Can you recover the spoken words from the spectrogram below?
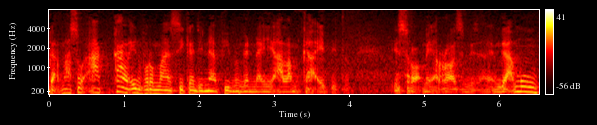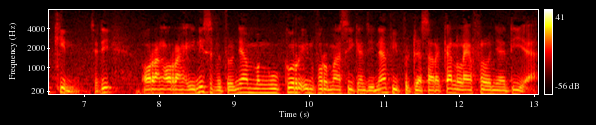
nggak masuk akal informasi kanji Nabi mengenai alam gaib itu Isra Mi'raj misalnya. Nggak mungkin. Jadi orang-orang ini sebetulnya mengukur informasi kanji Nabi berdasarkan levelnya dia.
